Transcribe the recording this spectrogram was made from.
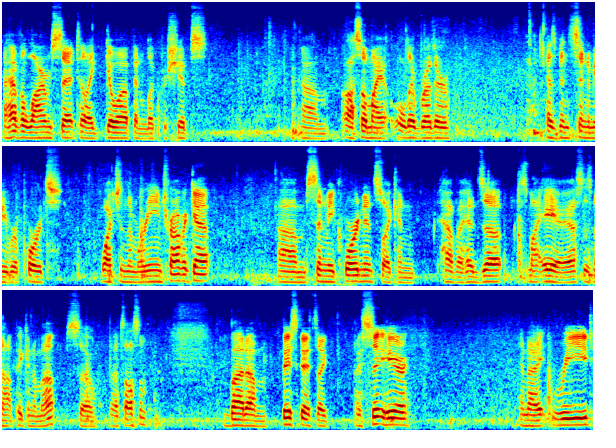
I have alarms set to like go up and look for ships um, also, my older brother has been sending me reports watching the Marine Traffic app. Um, send me coordinates so I can have a heads up because my AIS is not picking them up, so that's awesome. But um, basically, it's like I sit here and I read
